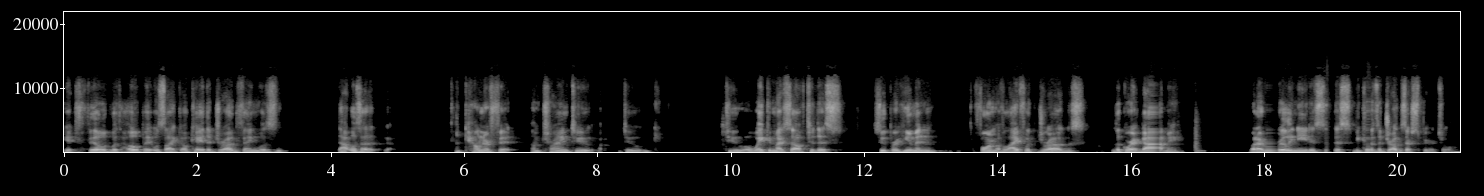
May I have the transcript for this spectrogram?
get filled with hope. It was like okay the drug thing was that was a, a counterfeit. I'm trying to to to awaken myself to this superhuman form of life with drugs, look where it got me. What I really need is this because the drugs are spiritual.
